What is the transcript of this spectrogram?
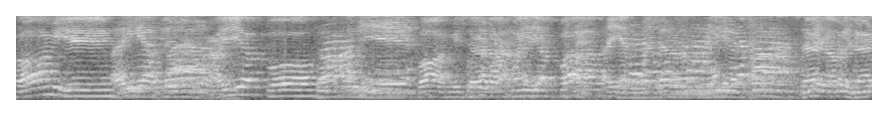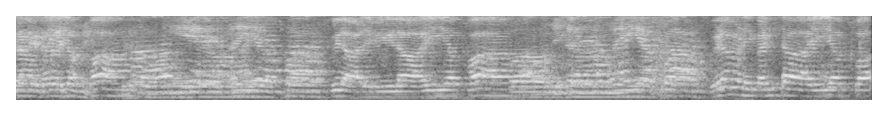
சுவாமியே. ஐயப்பா. ஐயப்போ. சுவாமியே. சுவாமி சரணம் ஐயப்பா. ஐயப்பா சரணம் ஐயப்பா. சரணம் சரணம் ஐயப்பா. சுவாமியே ஐயப்பா. விழாளி வீழா ஐயப்பா. சுவாமி சரணம் கண்டா ஐயப்பா.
